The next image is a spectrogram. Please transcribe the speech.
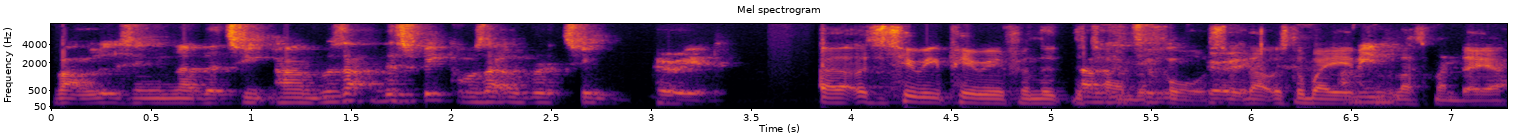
about losing another two pounds, was that this week or was that over a two period? Uh, that was a two week period from the, the That was a time before. So that was the way I in mean- last Monday. Yeah.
